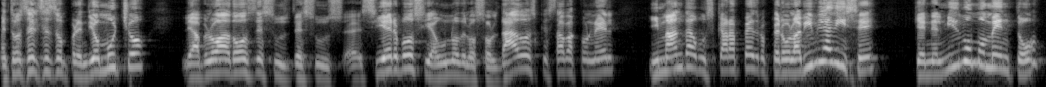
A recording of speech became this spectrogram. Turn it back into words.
Entonces él se sorprendió mucho le habló a dos de sus, de sus eh, siervos y a uno de los soldados que estaba con él y manda a buscar a Pedro. Pero la Biblia dice que en el mismo momento,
